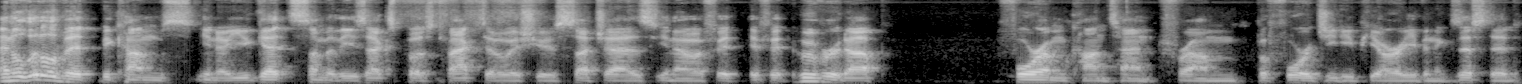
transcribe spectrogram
And a little bit becomes, you know, you get some of these ex post facto issues, such as, you know, if it if it hoovered up forum content from before GDPR even existed,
